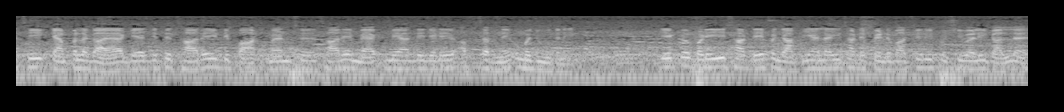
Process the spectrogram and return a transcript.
ਅਸੀਂ ਕੈਂਪ ਲਗਾਇਆ ਗਿਆ, ਜਿੱਥੇ ਸਾਰੇ ਡਿਪਾਰਟਮੈਂਟਸ ਸਾਰੇ ਮਹਿਕਮਿਆਂ ਦੇ ਜਿਹੜੇ ਅਫਸਰ ਨੇ ਉਹ ਮੌਜੂਦ ਨੇ। ਇੱਕ ਬੜੀ ਸਾਡੇ ਪੰਜਾਬੀਆਂ ਲਈ, ਸਾਡੇ ਪਿੰਡ ਵਾਸੀਆਂ ਲਈ ਖੁਸ਼ੀ ਵਾਲੀ ਗੱਲ ਹੈ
